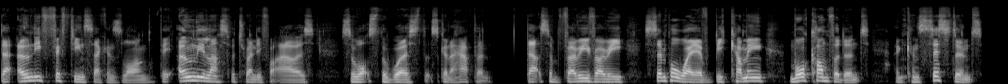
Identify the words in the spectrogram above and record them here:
they're only 15 seconds long. They only last for 24 hours. So, what's the worst that's going to happen? That's a very, very simple way of becoming more confident and consistent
